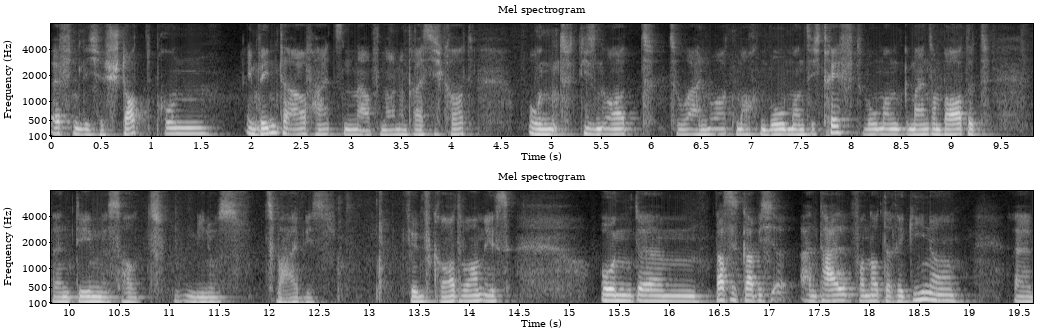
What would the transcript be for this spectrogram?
öffentliche Stadtbrunnen im Winter aufheizen auf 39 Grad und diesen Ort zu einem Ort machen, wo man sich trifft, wo man gemeinsam badet, währenddem es halt minus zwei bis fünf Grad warm ist. Und ähm, das ist, glaube ich, ein Teil von Hotel Regina. Äh,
